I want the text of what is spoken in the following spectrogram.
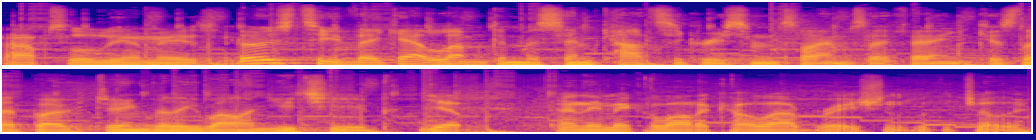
Absolutely amazing. Those two, they get lumped in the same category sometimes, I think, because they're both doing really well on YouTube. Yep. And they make a lot of collaborations with each other.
